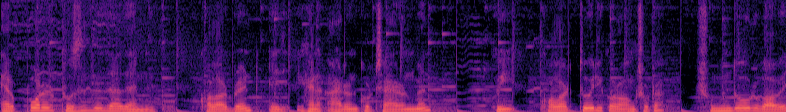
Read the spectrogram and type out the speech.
এরপরের প্রসেসে যা দেয়নি কলার ব্র্যান্ড এই এখানে আয়রন করছে আয়রন ম্যান ওই কলার তৈরি করা অংশটা সুন্দরভাবে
